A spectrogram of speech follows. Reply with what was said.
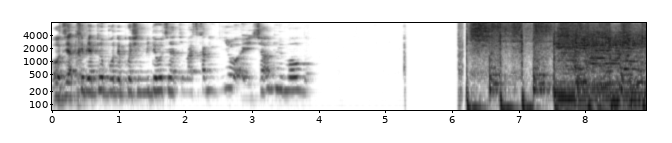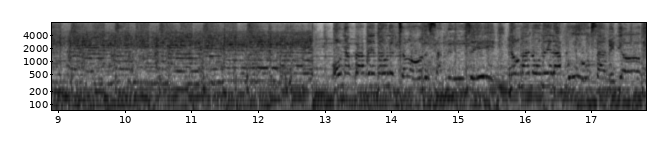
On se dit à très bientôt pour de prochaines vidéos sur la team Astra et ciao tout le monde. On n'a pas vraiment le temps de s'amuser. Normal on est là pour s'améliorer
